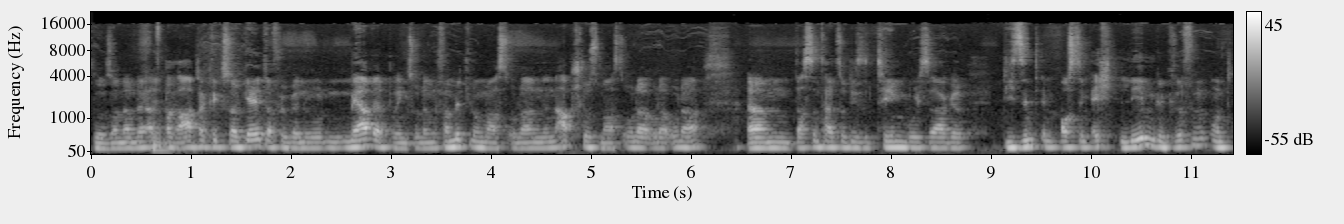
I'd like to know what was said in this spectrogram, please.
So, sondern als. Berater kriegst du halt Geld dafür, wenn du einen Mehrwert bringst oder eine Vermittlung machst oder einen Abschluss machst oder, oder, oder. Ähm, das sind halt so diese Themen, wo ich sage, die sind im, aus dem echten Leben gegriffen und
